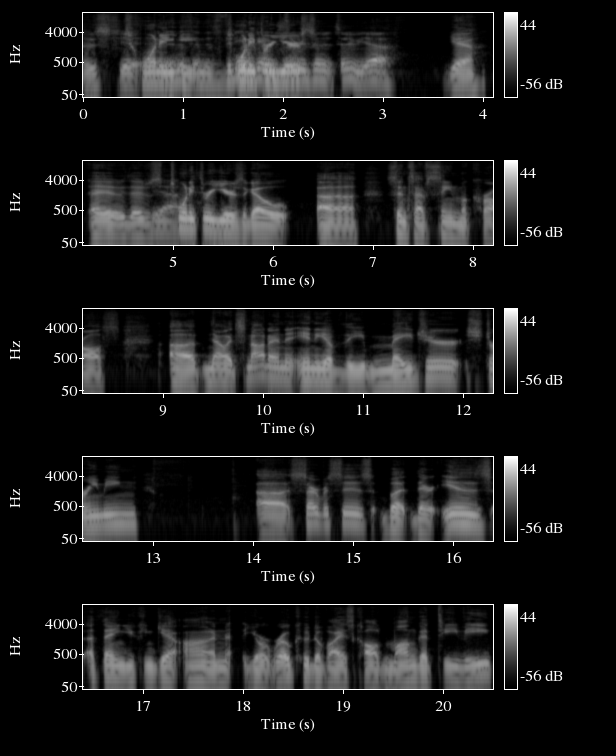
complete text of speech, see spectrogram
It was Shit, and 20, and there's video 23 years. in it too. Yeah, Yeah, uh, it was Yeah. 23 years ago uh, since I've seen Macross. Uh, now it's not in any of the major streaming uh, services, but there is a thing you can get on your Roku device called Manga TV,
